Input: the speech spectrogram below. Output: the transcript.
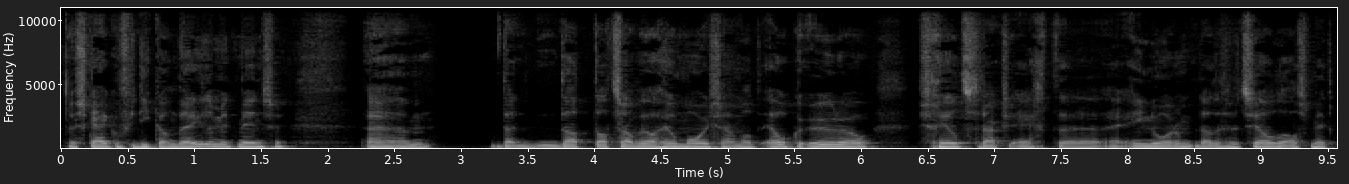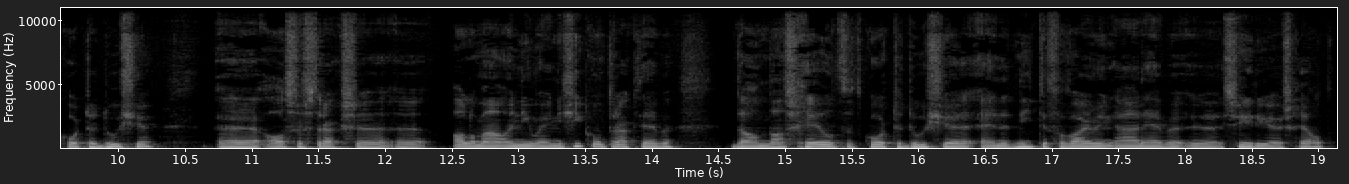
Dus kijk of je die kan delen met mensen. Um, dat, dat, dat zou wel heel mooi zijn. Want elke euro scheelt straks echt uh, enorm. Dat is hetzelfde als met korte douchen. Uh, als we straks uh, allemaal een nieuw energiecontract hebben, dan, dan scheelt het korte douchen en het niet de verwarming aan hebben serieus geld.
